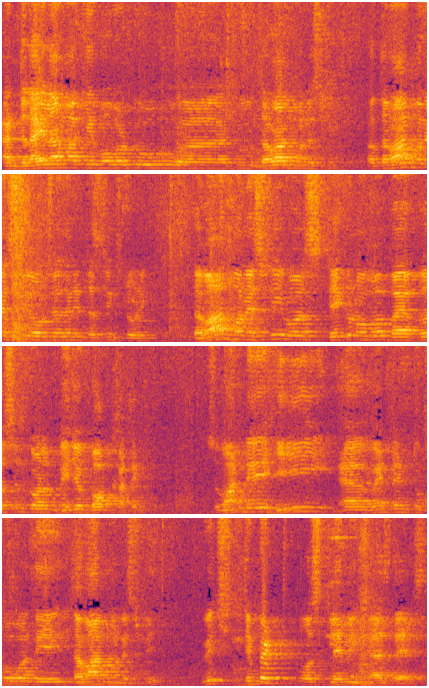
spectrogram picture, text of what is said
and Dalai Lama came over to uh, to Tawang Monastery. Now Tawang Monastery also is an interesting story. Tawang Monastery was taken over by a person called Major Bob Khathing. So one day he uh, went and took over the Tawang Monastery, which Tibet was claiming as theirs.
